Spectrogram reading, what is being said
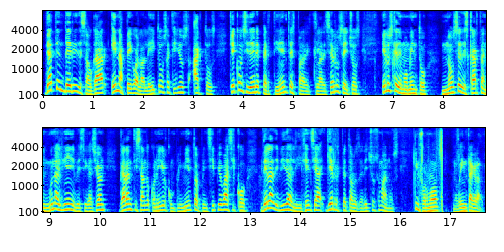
de atender y desahogar en apego a la ley todos aquellos actos que considere pertinentes para esclarecer los hechos en los que de momento no se descarta ninguna línea de investigación, garantizando con ello el cumplimiento al principio básico de la debida diligencia y el respeto a los derechos humanos, informó 90 grados.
